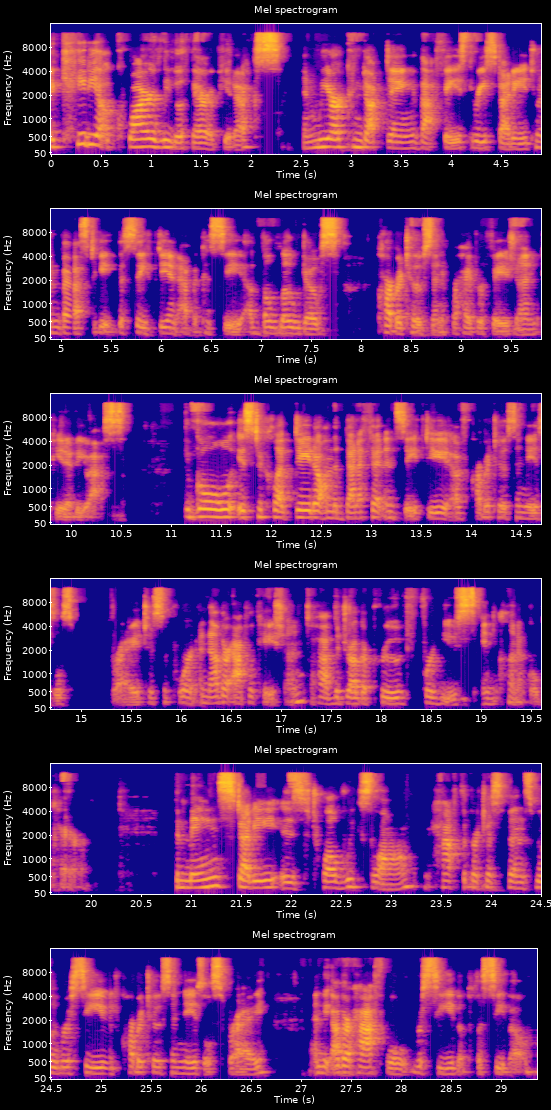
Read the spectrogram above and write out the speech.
Acadia acquired Levo Therapeutics, and we are conducting that phase three study to investigate the safety and efficacy of the low dose carbetocin for hyperphagia and PWS. The goal is to collect data on the benefit and safety of carbetocin nasal spray to support another application to have the drug approved for use in clinical care. The main study is 12 weeks long. Half the participants will receive carbetocin nasal spray, and the other half will receive a placebo.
